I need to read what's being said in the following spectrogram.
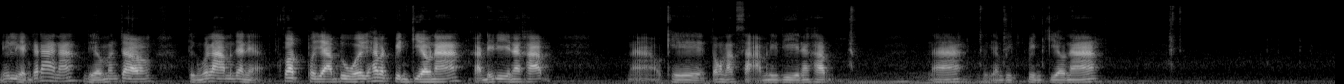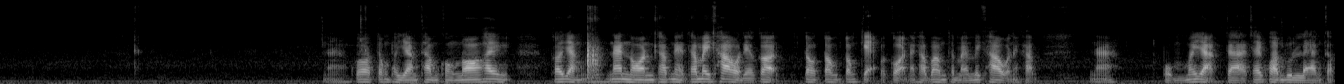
นี่เหรียญก็ได้นะ เดี๋ยวมันจะถึงเวลามันจะเนี่ย ก็พยายามดูให้มันปีนเกลียวนะขันดีๆนะครับนะโอเค ต้องรักษามันดีๆนะครับ นะพยายามปีนเกลียวนะนะก็ต้องพยายามทำของน้องให้เขาอย่างแน่นอนครับเนี่ยถ้าไม่เข้าเดี๋ยวก็ต้องต้องต้องแกะมาก่อนนะครับ ว่ามันทำไมไม่เข้านะครับนะผมไม่อยากจะใช้ความรุนแรงกับ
